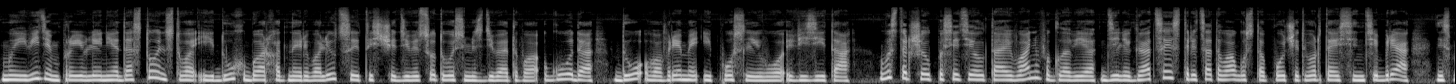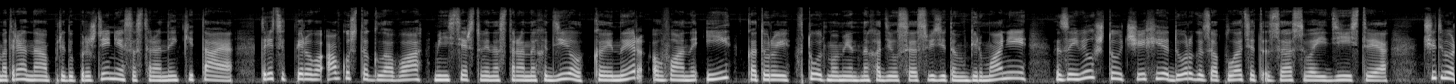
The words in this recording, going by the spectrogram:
Мы видим проявление достоинства и дух бархатной революции 1989 года до, во время и после его визита. Выстарчил посетил Тайвань во главе делегации с 30 августа по 4 сентября, несмотря на предупреждение со стороны Китая. 31 августа глава Министерства иностранных дел КНР Ван И, который в тот момент находился с визитом в Германии, заявил, что Чехия дорого заплатит за свои действия. 4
